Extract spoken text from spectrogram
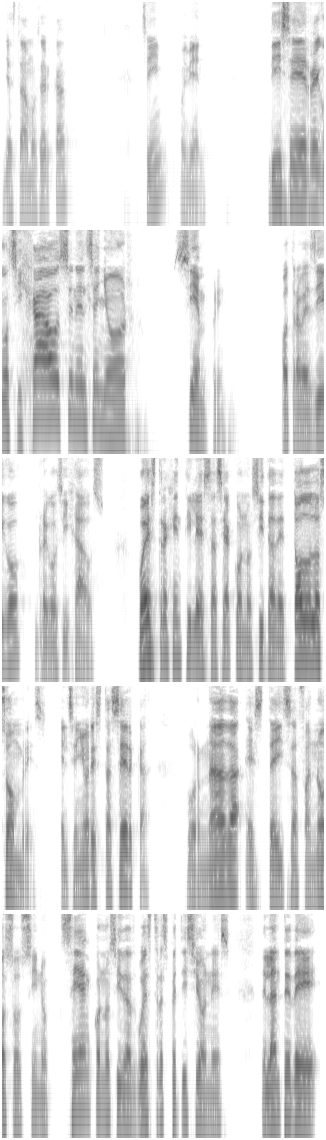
¿Ya estamos cerca? ¿Sí? Muy bien. Dice, regocijaos en el Señor siempre. Otra vez digo, regocijaos. Vuestra gentileza sea conocida de todos los hombres. El Señor está cerca. Por nada estéis afanosos, sino sean conocidas vuestras peticiones delante de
